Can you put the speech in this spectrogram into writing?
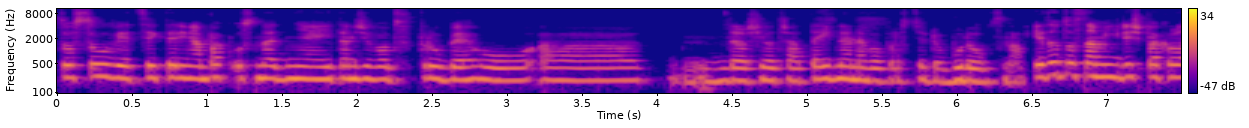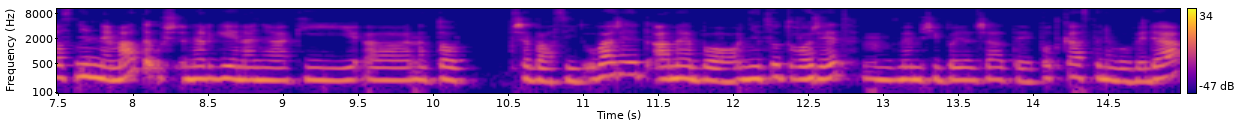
to jsou věci, které nám pak usnadnějí ten život v průběhu uh, dalšího třeba týdne nebo prostě do budoucna. Je to to samé, když pak vlastně nemáte už energii na nějaký, uh, na to třeba si jít uvařit, anebo něco tvořit, v mém případě třeba ty podcasty nebo videa,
